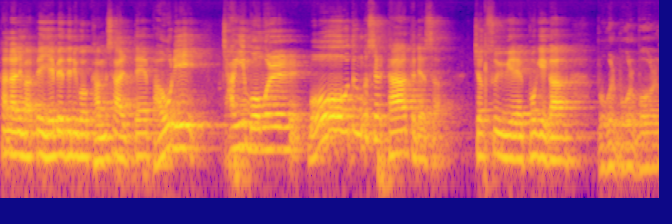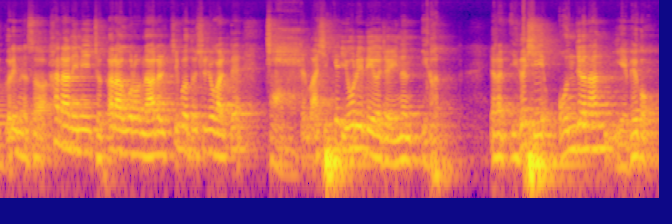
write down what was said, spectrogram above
하나님 앞에 예배드리고 감사할 때 바울이 자기 몸을 모든 것을 다 들여서 적수 위에 고기가 보글보글보글 끓이면서 하나님이 젓가락으로 나를 집어 드시려고 할 때 제일 맛있게 요리되어져 있는 이것. 여러분 이것이 온전한 예배고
